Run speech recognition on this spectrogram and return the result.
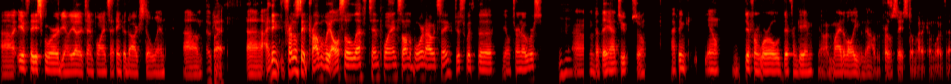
uh, if they scored, you know, the other 10 points, I think the dogs still win. Um, okay. But, uh, I think Fresno State probably also left 10 points on the board, I would say, just with the, you know, turnovers mm-hmm. um, that they had to. So I think, you know, different world, different game. You know, it might have all evened out, and Fresno State still might have come away with it.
